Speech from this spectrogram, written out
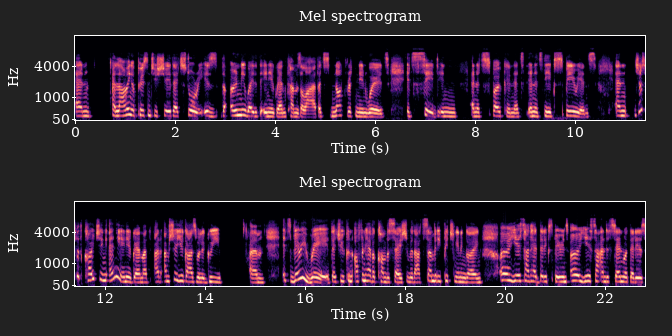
and allowing a person to share that story is the only way that the enneagram comes alive. It's not written in words. It's said in and it's spoken. It's, and it's the experience. And just with coaching and the enneagram I, i'm sure you guys will agree um, it's very rare that you can often have a conversation without somebody pitching in and going, Oh, yes, I've had that experience. Oh, yes, I understand what that is.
